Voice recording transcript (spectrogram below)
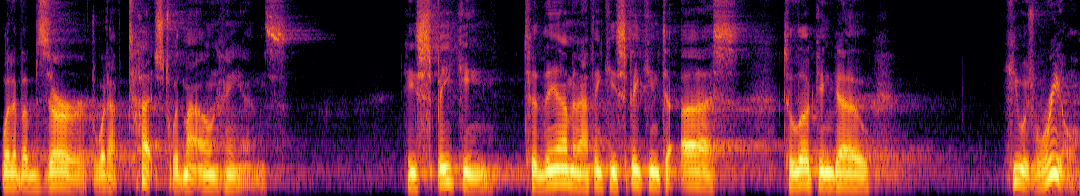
what I've observed, what I've touched with my own hands. He's speaking to them, and I think he's speaking to us to look and go, he was real.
